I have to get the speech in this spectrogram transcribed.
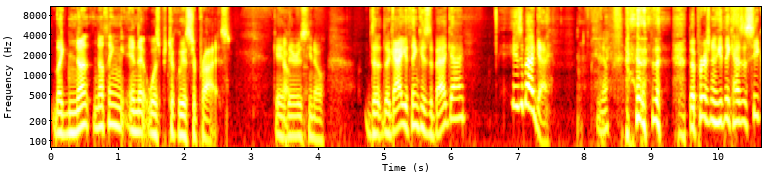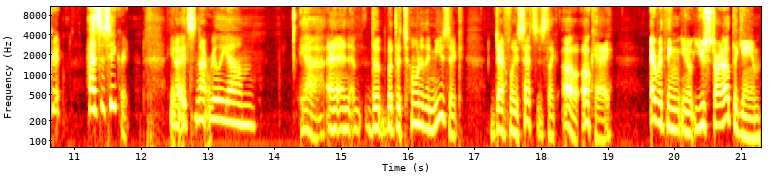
like, no, nothing in it was particularly a surprise. Okay, No. there's you know, the the guy you think is the bad guy, he's a bad guy. You know, the, the person who you think has a secret has a secret. You know, it's not really um, yeah, and and the but the tone of the music definitely sets. It's like, oh, okay, everything. You know, you start out the game,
